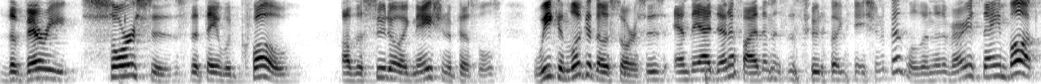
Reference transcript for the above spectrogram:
the very sources that they would quote of the pseudo Ignatian epistles, we can look at those sources and they identify them as the pseudo Ignatian epistles. And in the very same book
